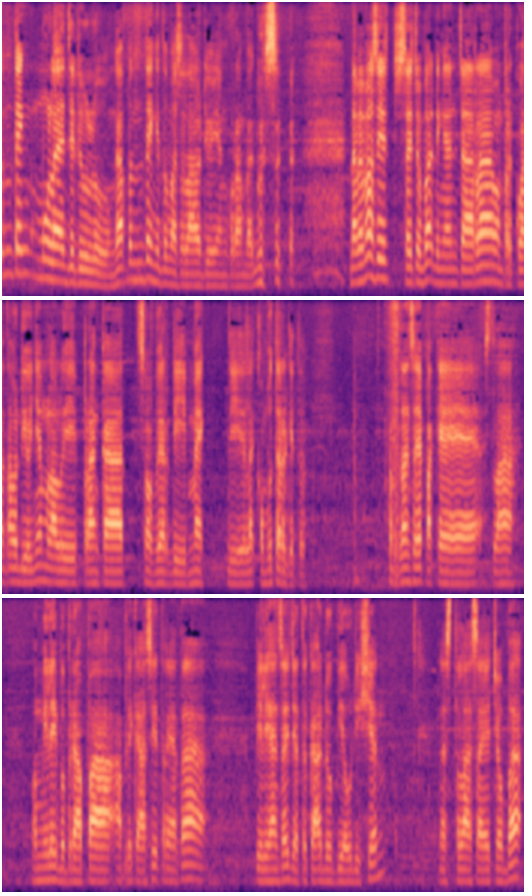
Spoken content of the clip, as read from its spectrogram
penting mulai aja dulu. Nggak penting itu masalah audio yang kurang bagus. nah memang sih saya coba dengan cara memperkuat audionya melalui perangkat software di Mac di komputer gitu. Kebetulan saya pakai setelah memilih beberapa aplikasi ternyata pilihan saya jatuh ke Adobe Audition. Nah setelah saya coba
